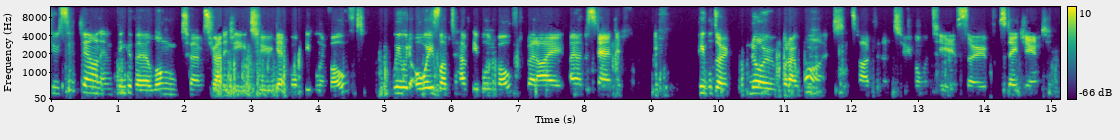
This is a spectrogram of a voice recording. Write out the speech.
to sit down and think of a long-term strategy to get more people involved. We would always love to have people involved, but I, I understand if, if people don't know what I want, it's hard for them to volunteer. So stay tuned.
